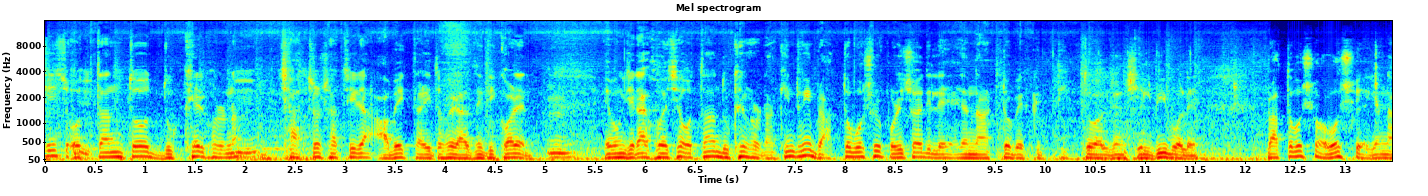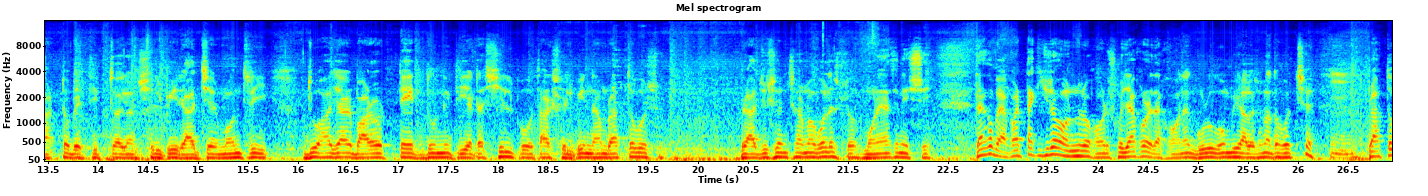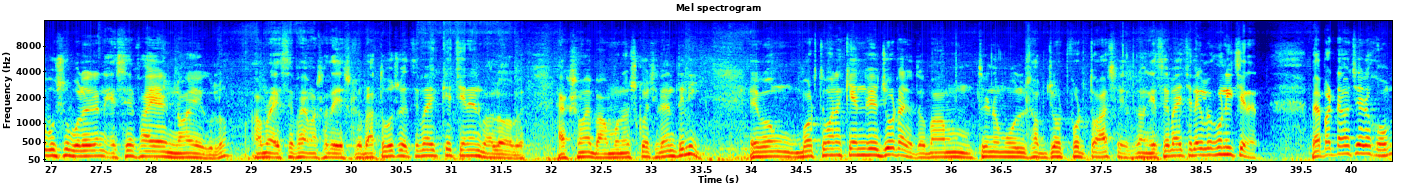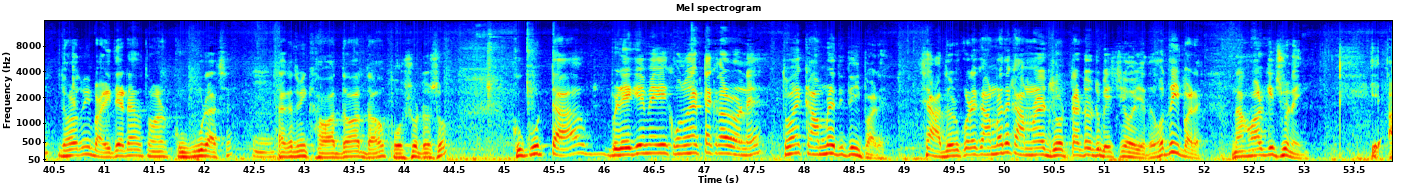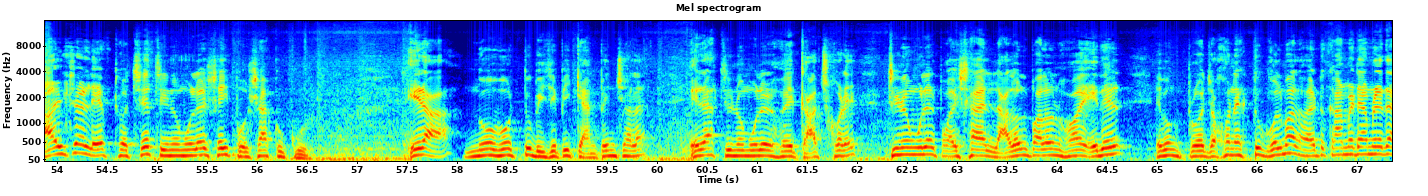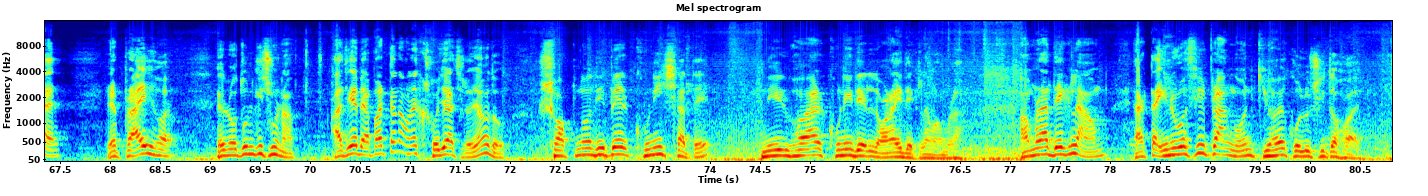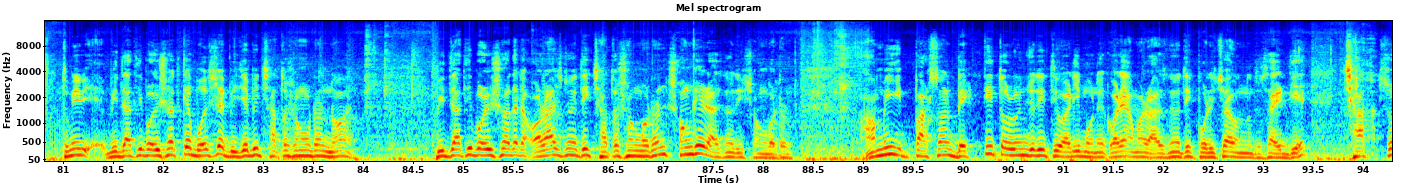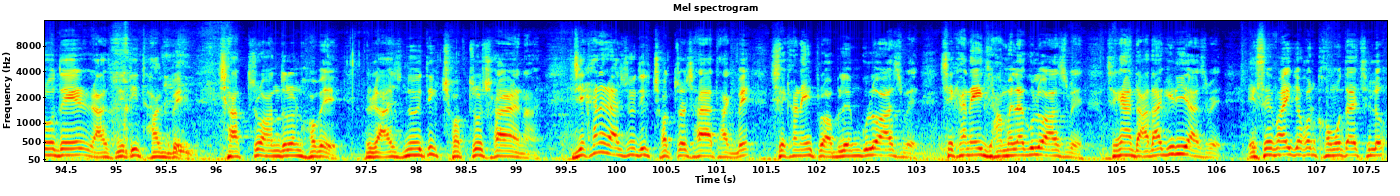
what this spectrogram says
দেবাশিস অত্যন্ত দুঃখের ঘটনা। ছাত্রছাত্রীরা আবেগ তাড়িত হয়ে রাজনীতি করেন। এবং যেটা হয়েছে অত্যন্ত দুঃখের ঘটনা। কিন্তু তুমি ব্রাত্য বসুর পরিচয় দিলে একজন নাট্য ব্যক্তিত্ব একজন শিল্পী বলে। ব্রাত্য বসু অবশ্যই একজন নাট্য ব্যক্তিত্ব একজন শিল্পী রাজ্যের মন্ত্রী। দু হাজার বারোর টেট দুর্নীতি একটা শিল্প তার শিল্পীর নাম ব্রাত্য বসু। রাজু সেন শর্মা বলেছিল মনে আছে নিশ্চয়ই। দেখো ব্যাপারটা কিছুটা অন্যরকম সোজা করে দেখো অনেক গুরু গম্ভীর আলোচনা তো হচ্ছে। প্রাপ্ত বসু বলেলেন এসএফআই এর নয় এগুলো। আমরা এসএফআই আমার সাথে এসলো প্রাপ্ত বসু এসএফআই কে চেনেন ভালোভাবে একসময় বাম মনস্ক ছিলেন তিনি এবং বর্তমানে কেন্দ্রের জোট আছে তো বাম তৃণমূল সব জোট ফোট তো আছে সুতরাং এসএফআই ছেলেগুলো উনি চেনেন। ব্যাপারটা হচ্ছে এরকম ধরো তুমি বাড়িতে একটা তোমার কুকুর আছে তাকে তুমি খাবার দাবার দাও পোষো টোষো কুকুরটা রেগে মেগে কোনো একটা কারণে তোমায় কামড়ে দিতেই পারে। সে আদর করে কামড়াতে, কামড়ানোর জোরটা তো একটু বেশি হয়ে যেতে। হতেই পারে, না হওয়ার কিছু নেই। এই আলট্রা লেফট হচ্ছে তৃণমূলের সেই পোষা কুকুর। এরা no vote to BJP campaign চালায়, এরা তৃণমূলের হয়ে কাজ করে, তৃণমূলের পয়সায় লালন পালন হয় এদের, এবং যখন একটু গোলমাল হয়, একটু কামড়ে টামড়ে দেয় এটা প্রায়ই হয়। এটা নতুন কিছু না। আজকে ব্যাপারটা না অনেক সোজা ছিল, জানো তো? স্বপ্নদ্বীপের খুনির সাথে নির্ভয়ার খুনিদের লড়াই দেখলাম আমরা। আমরা দেখলাম একটা ইউনিভার্সিটি প্রাঙ্গণ কীভাবে কলুষিত হয়? তুমি বিদ্যার্থী পরিষদকে বলছিলে বিজেপির ছাত্র সংগঠন নয়। বিদ্যার্থী পরিষদ একটা অরাজনৈতিক ছাত্র সংগঠন সংঘের রাজনৈতিক সংগঠন। আমি পার্সোনাল ব্যক্তি তরুণ যদি তিওয়ারি মনে করে, আমার রাজনৈতিক পরিচয় অন্য সাইড দিয়ে, ছাত্রদের রাজনীতি থাকবে, ছাত্র আন্দোলন হবে, রাজনৈতিক ছত্র ছায়া নয়। যেখানে রাজনৈতিক ছত্র ছায়া থাকবে সেখানে এই প্রবলেমগুলো আসবে সেখানে এই ঝামেলাগুলো আসবে, সেখানে দাদাগিরি আসবে। এসএফআই যখন ক্ষমতায় ছিল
